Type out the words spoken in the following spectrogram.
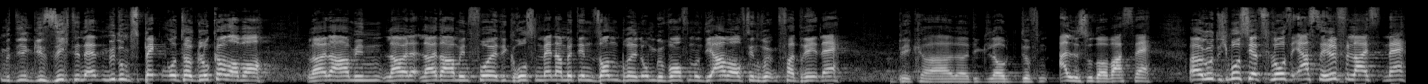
mit ihrem Gesicht in Entmüdungsbecken untergluckern, aber leider haben ihn, leider haben ihn vorher die großen Männer mit den Sonnenbrillen umgeworfen und die Arme auf den Rücken verdreht, ne? Bicker, Alter, die glauben, die dürfen alles oder was, ne? Na gut, ich muss jetzt bloß erste Hilfe leisten, ne?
